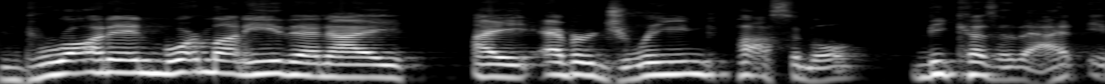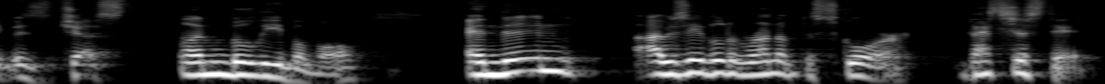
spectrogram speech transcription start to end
brought in more money than I I ever dreamed possible because of that. It was just unbelievable. And then I was able to run up the score. That's just it.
